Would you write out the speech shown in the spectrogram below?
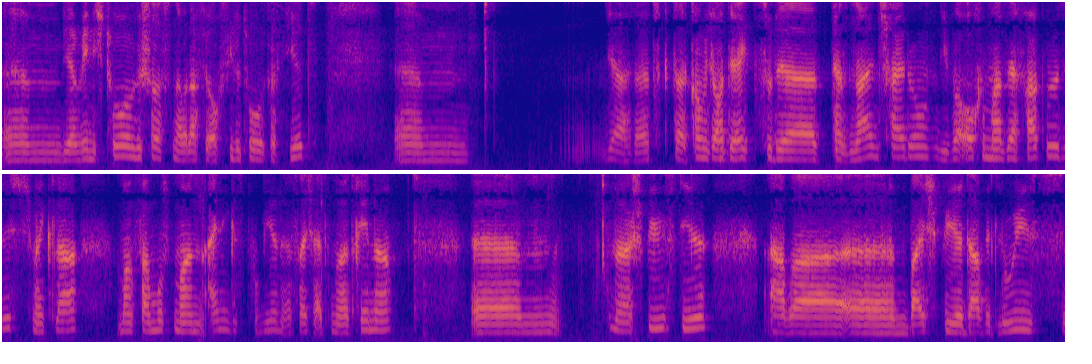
Ähm, wir haben wenig Tore geschossen, aber dafür auch viele Tore kassiert. Ähm, ja, da, da komme ich auch direkt zu der Personalentscheidung. Die war auch immer sehr fragwürdig. Ich meine, klar, am Anfang muss man einiges probieren, erst recht als neuer Trainer. Ähm, neuer Spielstil. Aber äh, Beispiel David Luiz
